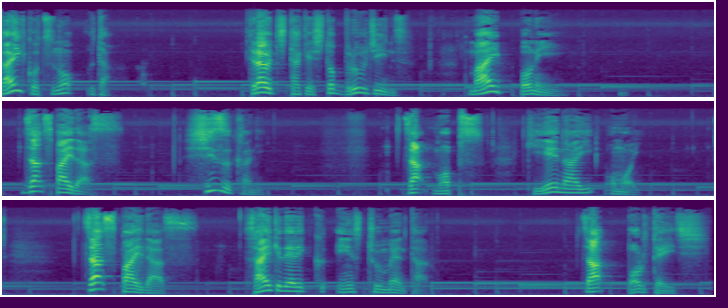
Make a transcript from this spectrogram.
骸骨の歌。寺内武とブルージーンズ、マイ・ボニー。ザ・スパイダース、静かに、ザ・モップス、消えない思い、ザ・スパイダース、サイケデリック・インストゥメンタル、ザ・ボルテージ、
